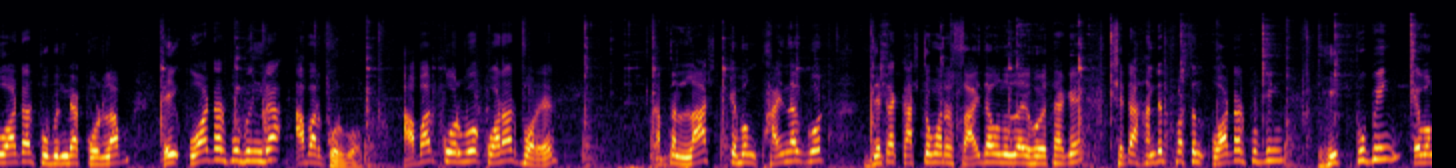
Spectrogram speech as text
ওয়াটার প্রুফিংটা করলাম, এই ওয়াটার প্রুফিংটা আবার করব। আবার করব করার পরে আপনার লাস্ট এবং ফাইনাল কোট যেটা কাস্টমারের চাহিদা অনুযায়ী হয়ে থাকে, সেটা hundred percent water proofing heat proofing এবং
